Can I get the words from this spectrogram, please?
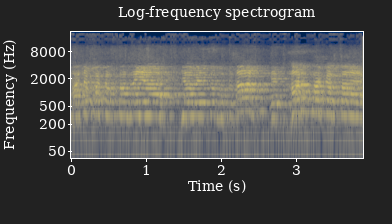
भाजपा करता नाही आहे. यावेळेचं मतदान हे भारता करता आहे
